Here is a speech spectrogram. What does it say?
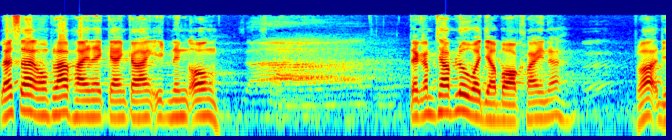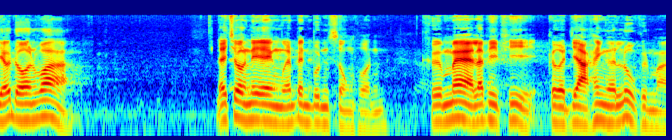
และสร้างองค์พระภายในแกนกลางอีกหนึ่งองค์ แต่กำชับลูกว่าอย่าบอกใครนะ เพราะเดี๋ยวโดนว่า และช่วงนี้เองเหมือนเป็นบุญส่งผล คือแม่และพี่ๆเกิดอยากให้เงินลูกขึ้นมา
